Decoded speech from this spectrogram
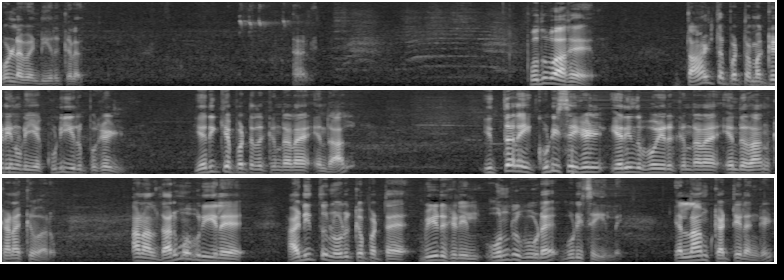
கொள்ள வேண்டியிருக்கிறது. பொதுவாக தாழ்த்தப்பட்ட மக்களினுடைய குடியிருப்புகள் எரிக்கப்பட்டிருக்கின்றன என்றால் இத்தனை குடிசைகள் எரிந்து போயிருக்கின்றன என்றுதான் கணக்கு வரும். ஆனால் தருமபுரியிலே அடித்து நொறுக்கப்பட்ட வீடுகளில் ஒன்று கூட குடிசை இல்லை. எல்லாம் கட்டிடங்கள்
